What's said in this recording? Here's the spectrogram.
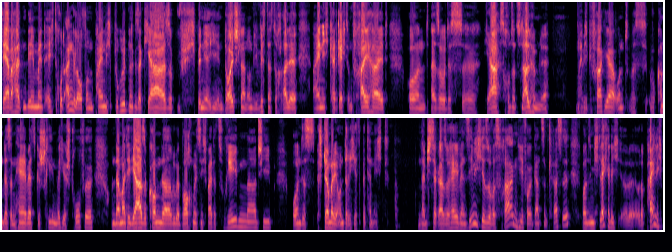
der war halt in dem Moment echt rot angelaufen und peinlich berührt und hat gesagt, ja, also ich bin ja hier in Deutschland und wir wissen das doch alle, Einigkeit, Recht und Freiheit und also das, äh, ja, ist auch unsere Nationalhymne. Dann habe ich gefragt, ja, und was, wo kommt das denn her? Wer hat's geschrieben? Welche Strophe? Und dann meinte, ja, also komm, darüber brauchen wir jetzt nicht weiter zu reden, Najib. Und es stört mal den Unterricht jetzt bitte nicht. Und dann habe ich gesagt, also hey, wenn Sie mich hier sowas fragen, hier vor der ganzen Klasse, wollen Sie mich lächerlich oder, oder peinlich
